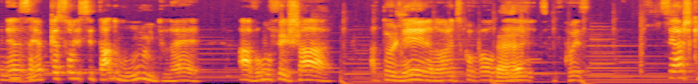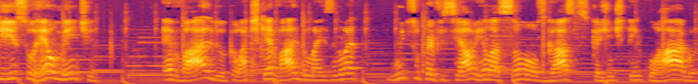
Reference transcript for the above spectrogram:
E nessa uhum. época é solicitado muito, né? Ah, vamos fechar a torneira na hora de escovar o dente, essas coisas. Você acha que isso realmente é válido? Eu acho que é válido, mas não é muito superficial em relação aos gastos que a gente tem com água,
